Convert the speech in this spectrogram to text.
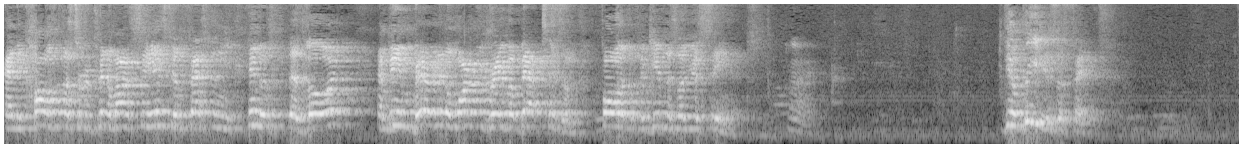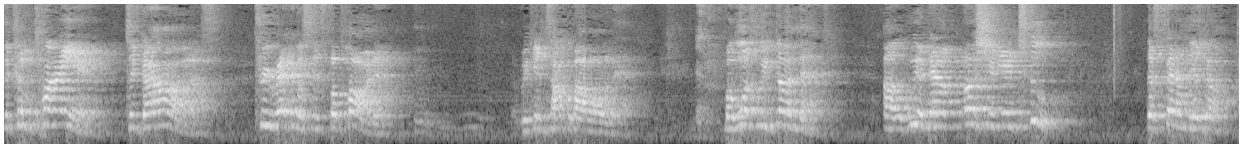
and it calls us to repent of our sins, confessing Him as, as Lord, and being buried in the watery grave of baptism for the forgiveness of your sins. The obedience of faith, the complying to God's prerequisites for pardon. We can talk about all of that. But once we've done that, uh, we are now ushered into the family of God.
